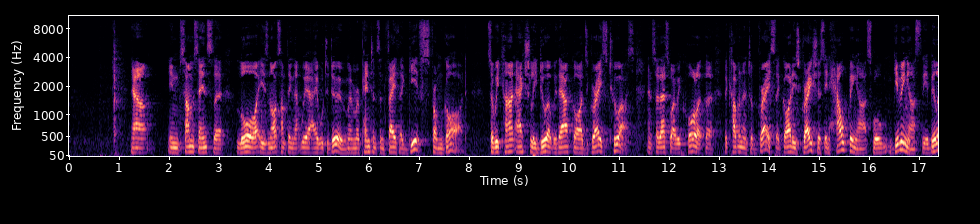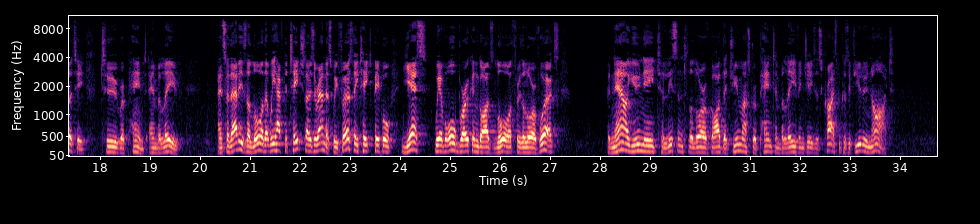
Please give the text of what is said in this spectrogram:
Now, in some sense, the law is not something that we are able to do when repentance and faith are gifts from God. So we can't actually do it without God's grace to us. And so that's why we call it the, the covenant of grace, that God is gracious in helping us, well, giving us the ability to repent and believe. And so that is a law that we have to teach those around us. We firstly teach people, yes, we have all broken God's law through the law of works, but now you need to listen to the law of God that you must repent and believe in Jesus Christ because if you do not,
